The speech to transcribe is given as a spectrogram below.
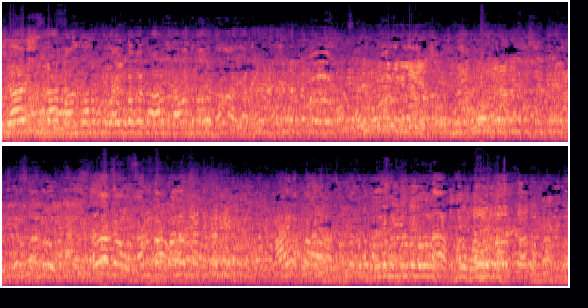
जय शिवराय बांधवांना तुम्ही लाईव्ह बघत आहात. गावात नावं ठेवा या ठेवा गाव तालुका पालम या ठिकाणी आहे लाईव्ह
